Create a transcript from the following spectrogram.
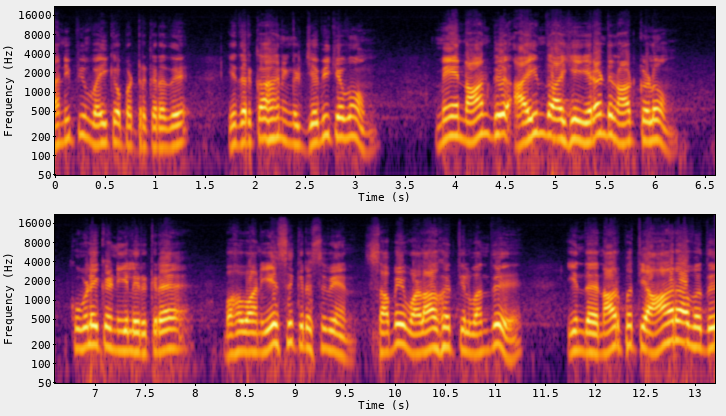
அனுப்பியும் வைக்கப்பட்டிருக்கிறது. இதற்காக நீங்கள் ஜெபிக்கவும். மே நான்கு ஐந்து ஆகிய இரண்டு நாட்களும் குவளைக்கண்ணியில் இருக்கிற பகவான் இயேசு கிறிஸ்துவின் சபை வளாகத்தில் வந்து இந்த நாற்பத்தி ஆறாவது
